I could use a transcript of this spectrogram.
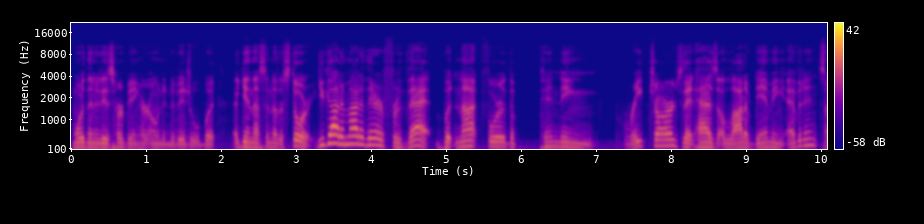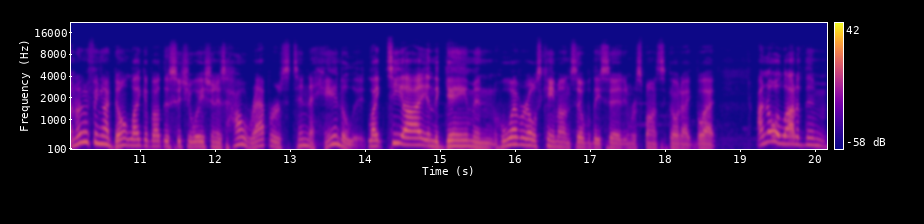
more than it is her being her own individual. But again, that's another story. You got him out of there for that, but not for the pending rape charge that has a lot of damning evidence. Another thing I don't like about this situation is how rappers tend to handle it. Like T.I. in the game and whoever else came out and said what they said in response to Kodak Black. I know a lot of them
